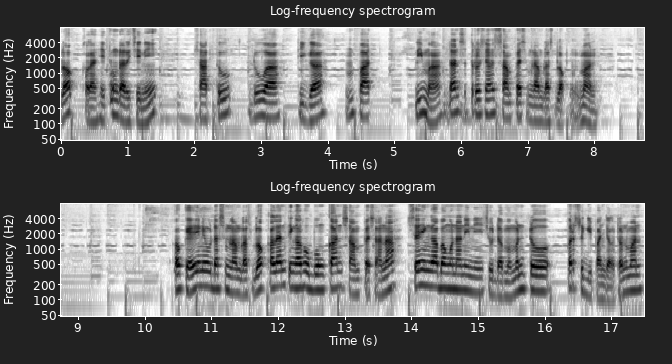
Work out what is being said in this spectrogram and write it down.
blok kalian hitung dari sini. 1, 2, 3, 4, 5 dan seterusnya sampai 19 blok teman-teman Oke ini udah 19 blok. Kalian tinggal hubungkan sampai sana sehingga bangunan ini sudah membentuk persegi panjang teman-teman.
